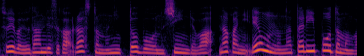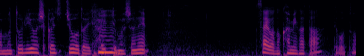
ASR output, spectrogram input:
そういえば余談ですがラストのニット帽のシーンでは中にレオンのナタリー・ポートマンがマトリョーシカ状態で入ってましたね。最後の髪型？ってこと？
